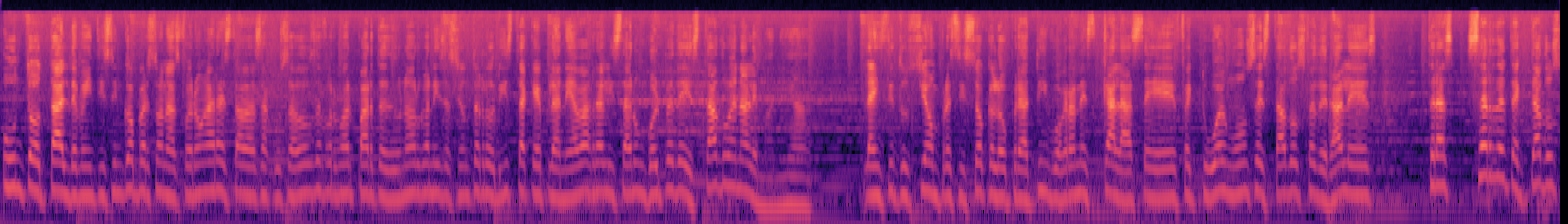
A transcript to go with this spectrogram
Un total de 25 personas fueron arrestadas acusados de formar parte de una organización terrorista que planeaba realizar un golpe de Estado en Alemania. La institución precisó que el operativo a gran escala se efectuó en 11 estados federales tras ser detectados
